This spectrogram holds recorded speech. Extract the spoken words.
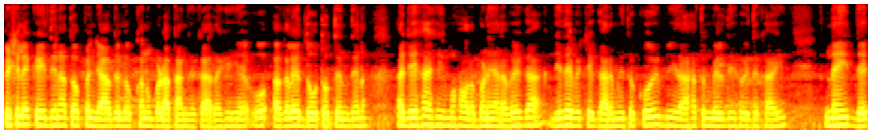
ਪਿਛਲੇ ਕਈ ਦਿਨਾਂ ਤੋਂ ਪੰਜਾਬ ਦੇ ਲੋਕਾਂ ਨੂੰ ਬੜਾ ਤੰਗ ਕਰ ਰਹੀ ਹੈ। ਉਹ ਅਗਲੇ ਦੋ ਤੋਂ ਤਿੰਨ ਦਿਨ ਅਜਿਹਾ ਹੀ ਮਾਹੌਲ ਬਣਿਆ ਰਹੇਗਾ, ਜਿਹਦੇ ਵਿੱਚ ਗਰਮੀ ਤੋਂ ਕੋਈ ਵੀ ਰਾਹਤ ਮਿਲਦੀ ਹੋਈ ਦਿਖਾਈ ਨਹੀਂ ਦੇ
